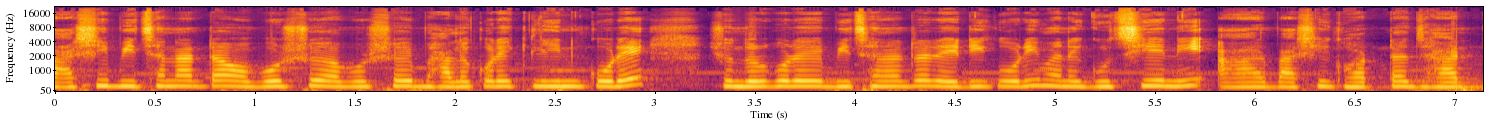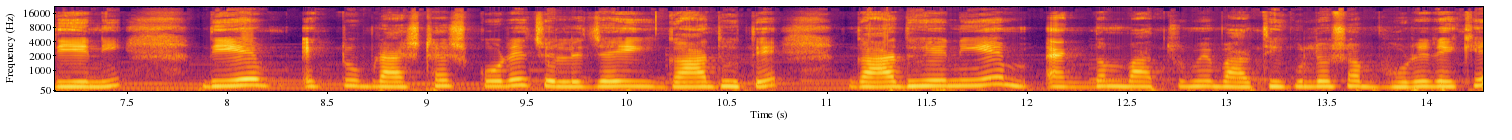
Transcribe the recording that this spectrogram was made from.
বাসি বিছানাটা অবশ্যই অবশ্যই ভালো করে ক্লিন করে, সুন্দর করে বিছানাটা রেডি করি মানে গুছিয়ে নিই আর বাসি ঘরটা ঝাড় দিয়ে নিই। দিয়ে একটু ব্রাশ টাশ করে চলে যাই গা ধুতে। গা ধুয়ে নিয়ে একদম বাথরুমে বালতিগুলো সব ভরে রেখে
